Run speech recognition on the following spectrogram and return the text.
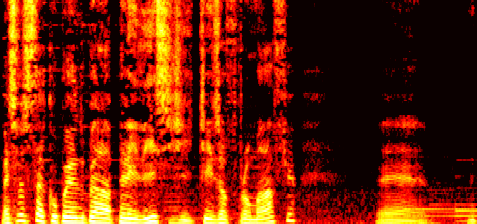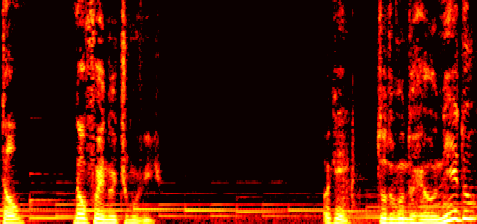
mas se você está acompanhando pela playlist de Chase of Pro Mafia, é, então não foi no último vídeo. Ok, todo mundo reunido.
